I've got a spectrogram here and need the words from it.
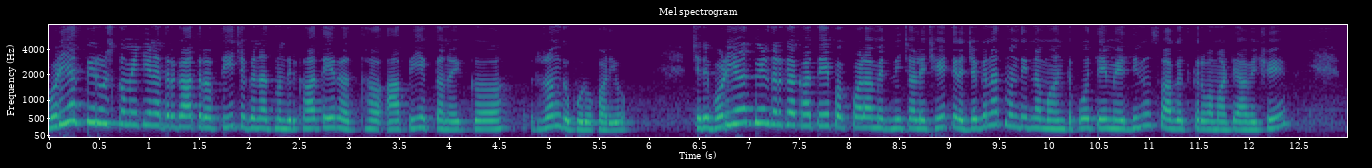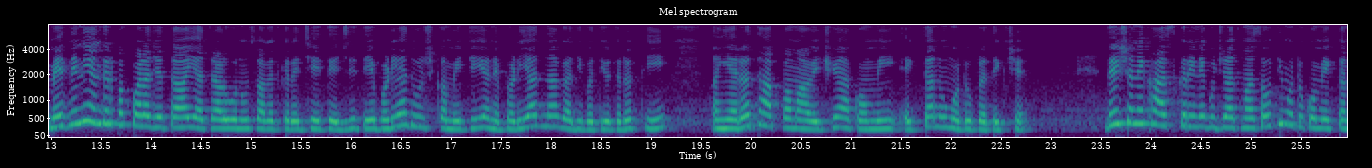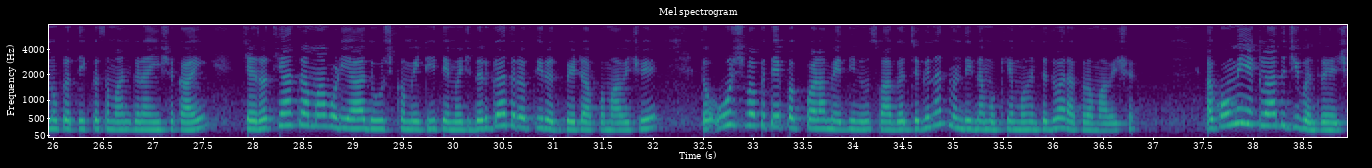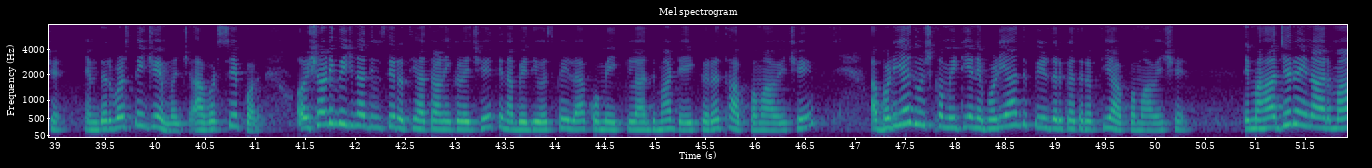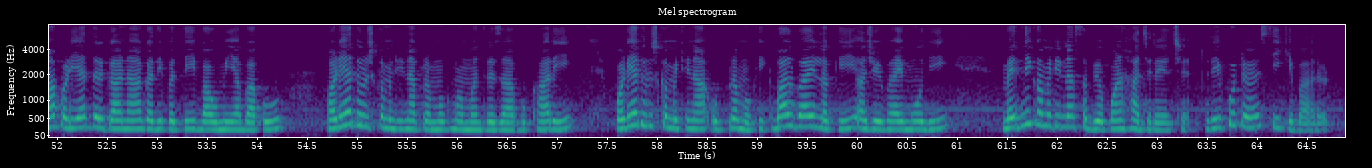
વડિયાદ પીર Urs committee અને દરગાહ તરફથી જગન્નાથ મંદિર ખાતે રથ આપી એકતાનો એક રંગ પૂરો પાડ્યો. જ્યારે વડિયાદ પીર દરગાહ ખાતે પગપાળા મેદની ચાલે છે, ત્યારે જગન્નાથ મંદિરના મહંત પોતે મેદનીનું સ્વાગત કરવા માટે આવે છે. મેદનીની અંદર પગપાળા જતા યાત્રાળુઓનું સ્વાગત કરે છે. તે જ રીતે ભડિયાદ ઉર્જ કમિટી અને ભડિયાદના ગાદીપતિઓ તરફથી અહીંયા રથ આપવામાં આવે છે. આ કોમી એકતાનું મોટું પ્રતીક છે. દેશ અને ખાસ કરીને ગુજરાતમાં સૌથી મોટું કોમી એકતાનું પ્રતીક સમાન ગણાવી શકાય. જે રથયાત્રામાં વડિયા ઉર્સ કમિટી તેમજ દરગાહ તરફથી રથભેટ આપવામાં આવે છે, તો ઉર્જ વખતે પગપાળા મેદીનું સ્વાગત જગન્નાથ મંદિરના મુખ્ય મહંત દ્વારા કરવામાં આવે છે. આ કોમી એકલાદ જીવંત રહે છે. એમ દર વર્ષની જેમ જ આ વર્ષે પણ અષાઢી બીજના દિવસે રથયાત્રા નીકળે છે. તેના બે દિવસ પહેલાં કોમી એકલાદ માટે એક રથ આપવામાં આવે છે. આ ભડિયાદ ઉર્જ કમિટી અને ભડિયાદ પીર દરગાહ તરફથી આપવામાં આવે છે. તેમાં હાજર રહેનારમાં પડિયા દરગાહના ગધિપતિ બાઉમિયા બાપુ, પડિયા ઉર્સ કમિટીના પ્રમુખ મોહમ્મદ રઝા બુખારી, પડિયા ઉર્સ કમિટીના ઉપપ્રમુખ ઇકબાલભાઈ લકી, અજયભાઈ મોદી, મેદની કમિટીના સભ્યો પણ હાજર રહે છે. રિપોર્ટર સી કે બારડ.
